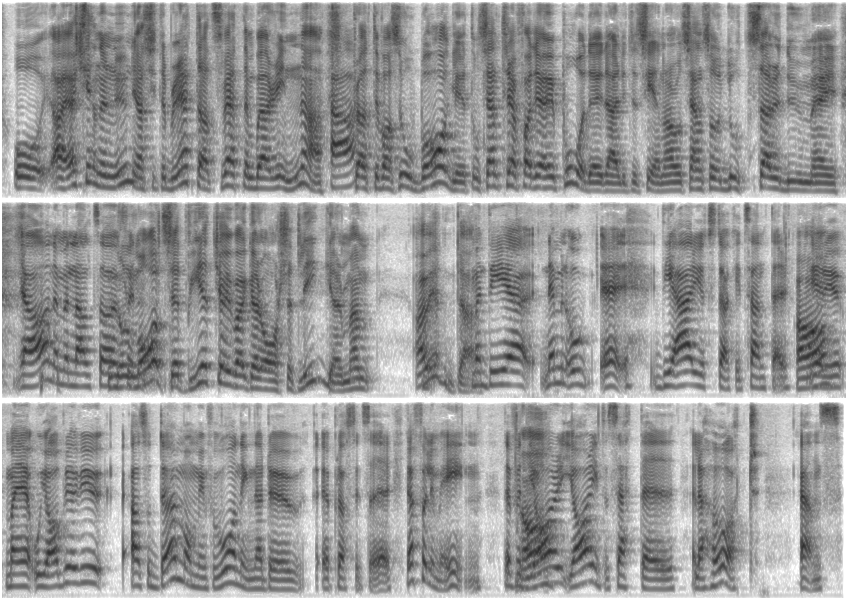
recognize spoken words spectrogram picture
Och ja, jag känner nu när jag sitter och berättar att svetten börjar rinna. För att det var så obehagligt. Och sen träffade jag ju på dig där lite senare. Och sen så lotsade du mig. Ja, nej men alltså... för- Normalt sett vet jag ju var garaget ligger. Men jag vet inte. Men det, nej men, och, eh, det är ju ett stökigt center. Ja. Det är det ju. Men, och jag blev ju, alltså döm om min förvåning när du eh, plötsligt säger jag följer med in. Därför Ja. jag, har, jag har inte sett dig, eller hört ens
